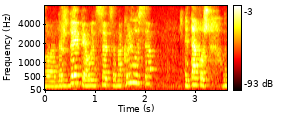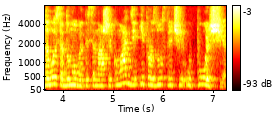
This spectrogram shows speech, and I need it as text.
в Держдепі, але все це накрилося. І також вдалося домовитися нашій команді і про зустрічі у Польщі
